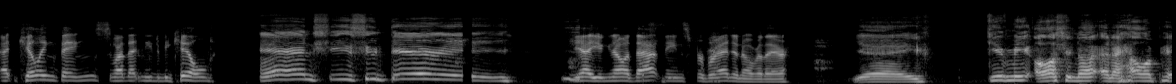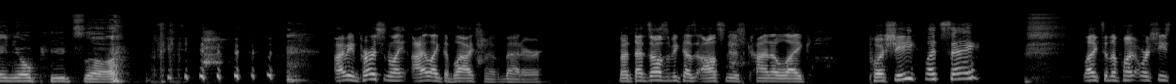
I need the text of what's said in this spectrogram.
at killing things that need to be killed. And she's tsundere! Yeah, you know what that means for Brandon over there. Yay. Give me Asuna and a jalapeno pizza. I mean, personally, I like the blacksmith better, but that's also because Asuna is kind of like pushy, let's say, like to the point where she's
